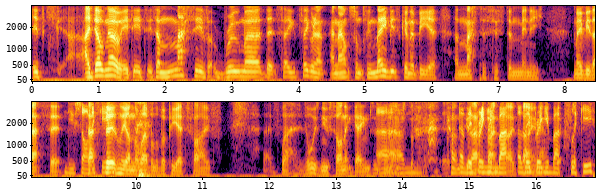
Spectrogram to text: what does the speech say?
it's I don't know. It, it it's a massive rumor that Sega announced something. Maybe it's going to be a, a Master System Mini. Maybe that's it. New Sonic that's game? certainly on the level of a PS5. Uh, Well, there's always new Sonic games, isn't there? Um, Can't are see they bringing back? Are they bringing out, back but- Flicky?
